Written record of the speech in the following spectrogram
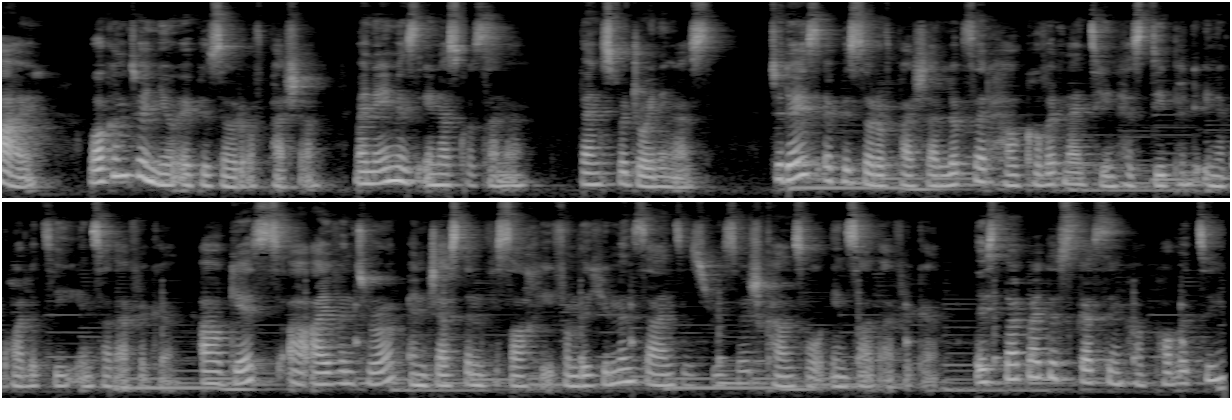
Hi, welcome to a new episode of Pasha. My name is Ina Skosana. Thanks for joining us. Today's episode of Pasha looks at how COVID 19 has deepened inequality in South Africa. Our guests are Ivan Turok and Justin Visagie from the Human Sciences Research Council in South Africa. They start by discussing how poverty,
